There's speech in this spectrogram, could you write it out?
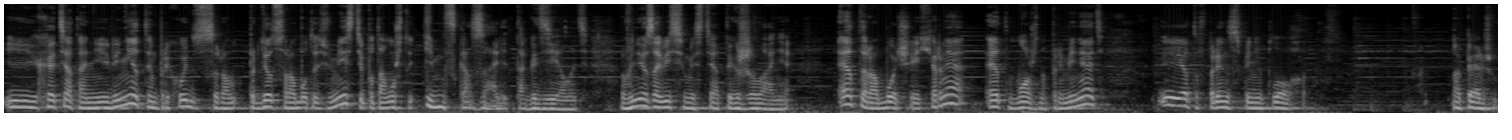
И хотят они или нет, им приходится, придется работать вместе, потому что им сказали так делать, вне зависимости от их желания. Это рабочая херня, это можно применять, и это в принципе неплохо. Опять же,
